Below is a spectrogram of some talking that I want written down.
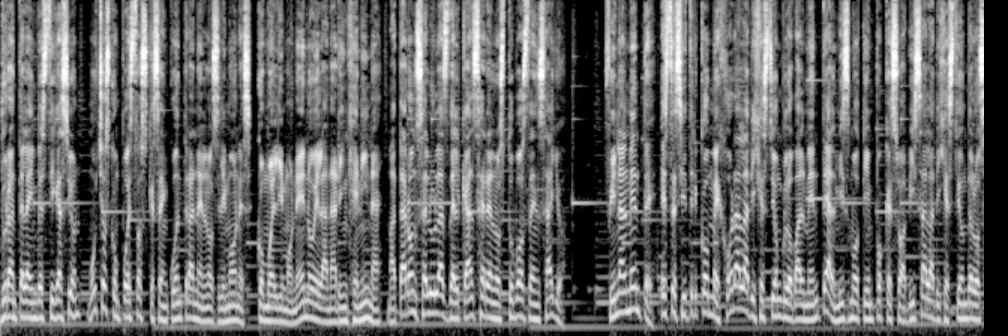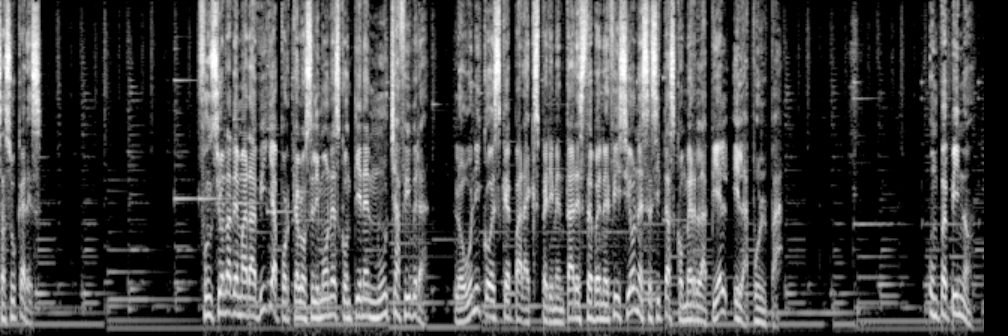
Durante la investigación, muchos compuestos que se encuentran en los limones, como el limoneno y la naringenina, mataron células del cáncer en los tubos de ensayo. Finalmente, este cítrico mejora la digestión globalmente al mismo tiempo que suaviza la digestión de los azúcares. Funciona de maravilla porque los limones contienen mucha fibra. Lo único es que para experimentar este beneficio necesitas comer la piel y la pulpa. Un pepino.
